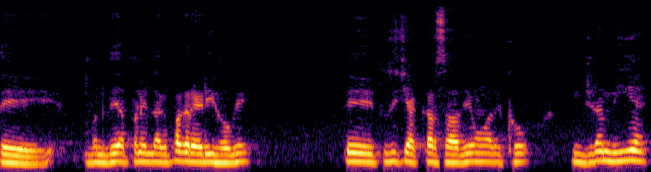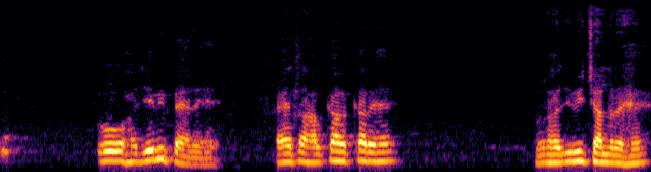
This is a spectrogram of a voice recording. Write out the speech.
ਤੇ ਬੰਦੇ ਆਪਣੇ ਲਗਭਗ ਰੈਡੀ ਹੋ ਗਏ ਤੇ ਤੁਸੀਂ ਚੈੱਕ ਕਰ ਸਕਦੇ ਹੋ ਆ ਦੇਖੋ, ਜਿਹੜਾ ਮੀਂਹ ਹੈ, ਉਹ ਹਜੇ ਵੀ ਪੈ ਰਿਹਾ ਹੈ। ਪੈ ਤਾਂ ਹਲਕਾ ਹਲਕਾ ਰਿਹਾ ਹੈ ਔਰ ਹਜੇ ਵੀ ਚੱਲ ਰਿਹਾ ਹੈ।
